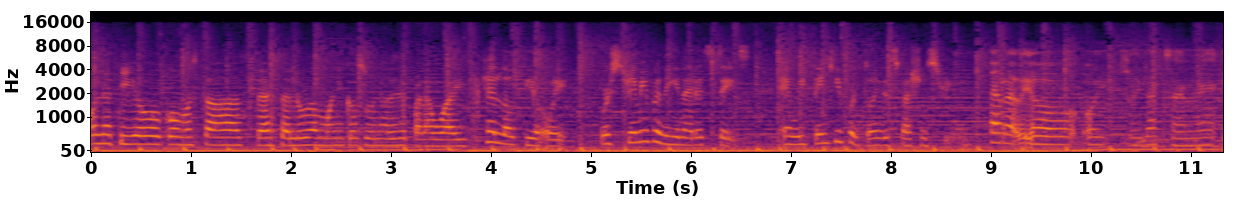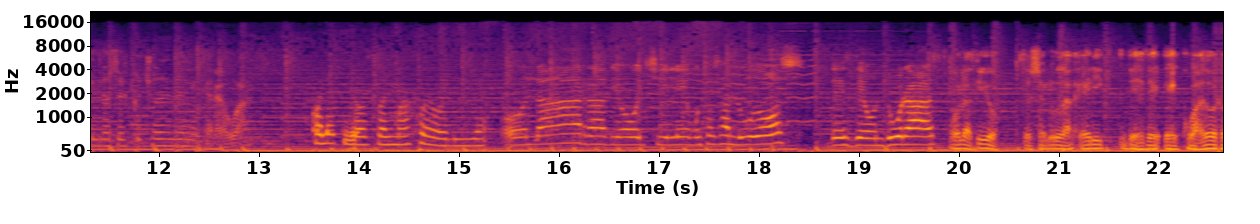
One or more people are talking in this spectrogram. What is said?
Hola tío, ¿cómo estás? Te saluda Mónica Osuna desde Paraguay. Hello tío Hoy. We're streaming from the United States and we thank you for doing this special stream. La radio Hoy, soy Laxane y los escucho desde Nicaragua. Hola tío, soy Majo de Bolivia. Hola Radio Hoy Chile, muchos saludos desde Honduras. Hola tío, te saluda Eric desde Ecuador.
